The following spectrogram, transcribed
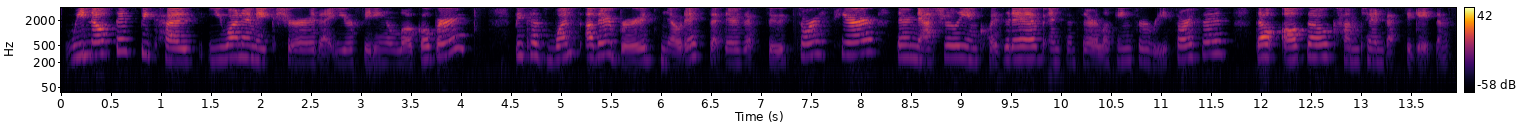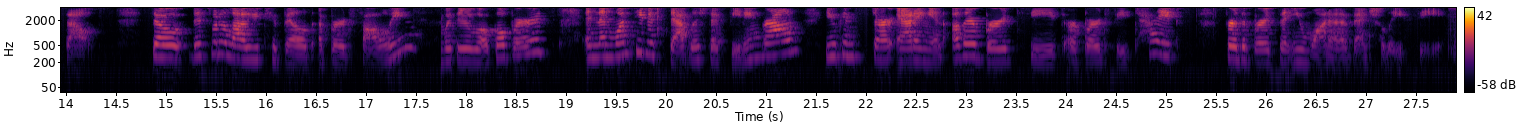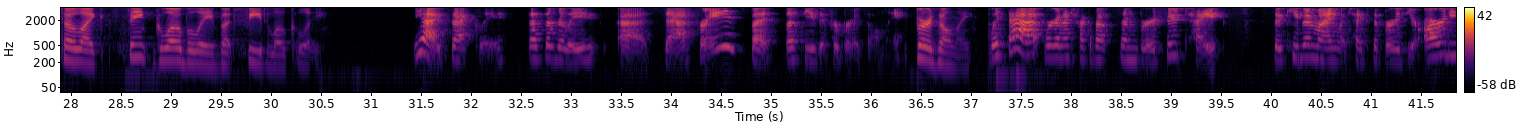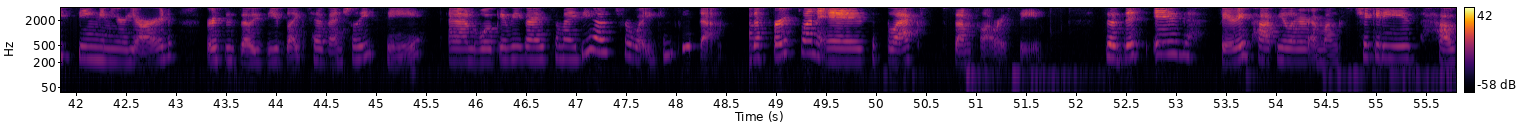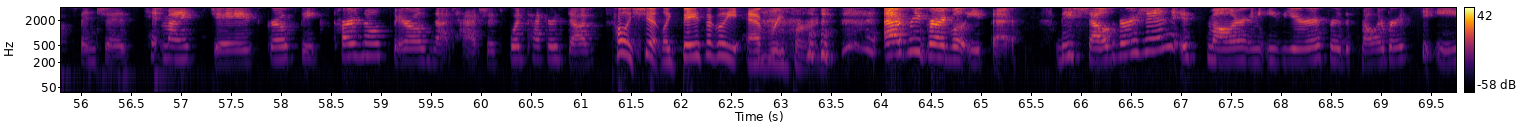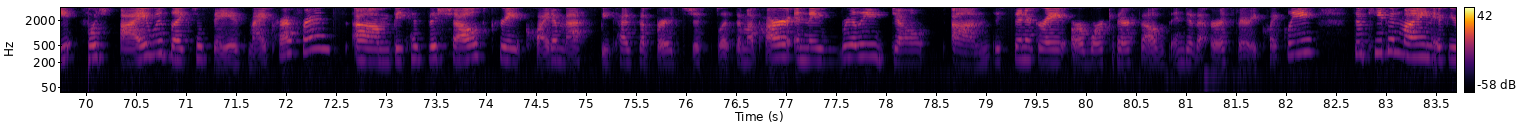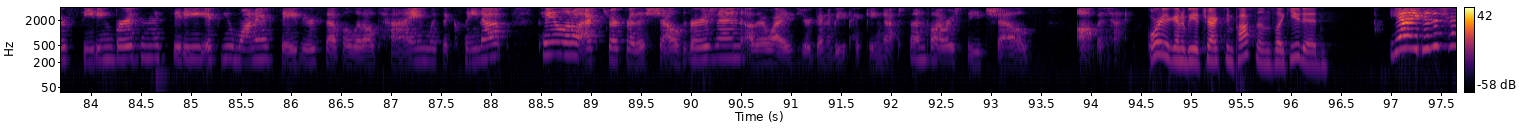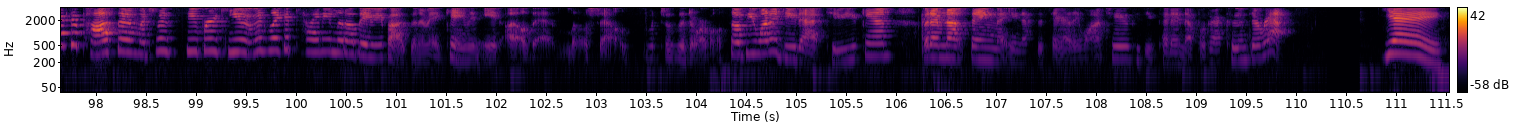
We note this because you want to make sure that you're feeding local birds because once other birds notice that there's a food source here, they're naturally inquisitive and since they're looking for resources, they'll also come to investigate themselves. So, this would allow you to build a bird following with your local birds. And then once you've established a feeding ground, you can start adding in other bird seeds or bird feed types for the birds that you want to eventually see. so like think globally but feed locally. Yeah, exactly. That's a really uh, sad phrase, but let's use it for birds only. Birds only. With that, we're going to talk about some bird food types. So keep in mind what types of birds you're already seeing in your yard versus those you'd like to eventually see, and we'll give you guys some ideas for what you can feed them. The first one is black sunflower seeds. So this is very popular amongst chickadees, house finches, titmice, jays, grosbeaks, cardinals, sparrows, nuthatches, woodpeckers, doves, Holy shit, like basically every bird. Every bird will eat this. The shelled version is smaller and easier for the smaller birds to eat, which I would like to say is my preference um, because the shells create quite a mess because the birds just split them apart and they really don't um, disintegrate or work themselves into the earth very quickly. So keep in mind if you're feeding birds in the city, if you want to save yourself a little time with the cleanup, pay a little extra for the shelled version. Otherwise, you're going to be picking up sunflower seed shells all the time. or you're going to be attracting possums like you did. Yeah, I did attract a possum, which was super cute. It was like a tiny little baby possum, and it came and ate all the little shells, which was adorable. So if you want to do that too, you can. But I'm not saying that you necessarily want to, because you could end up with raccoons or rats. Yay!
